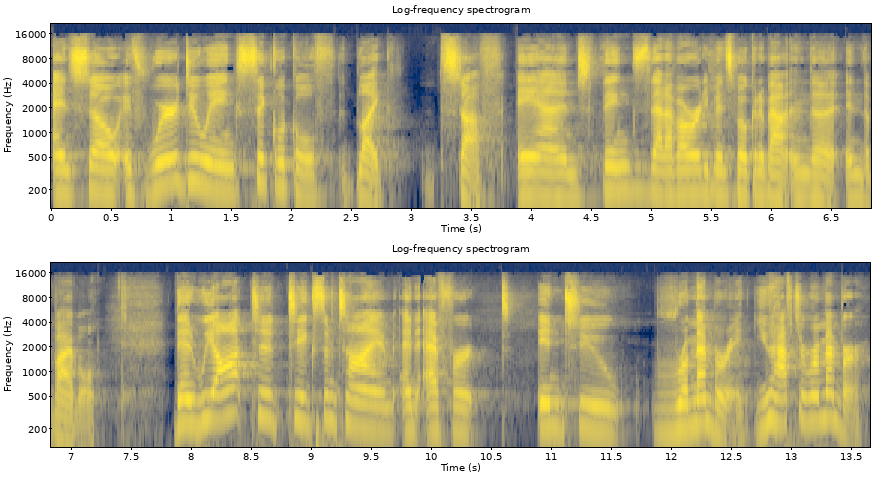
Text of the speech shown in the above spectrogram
And so if we're doing cyclical like stuff and things that have already been spoken about in the in the Bible, then we ought to take some time and effort into remembering. You have to remember.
